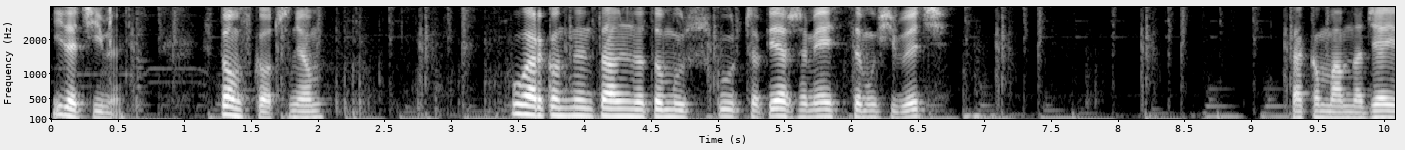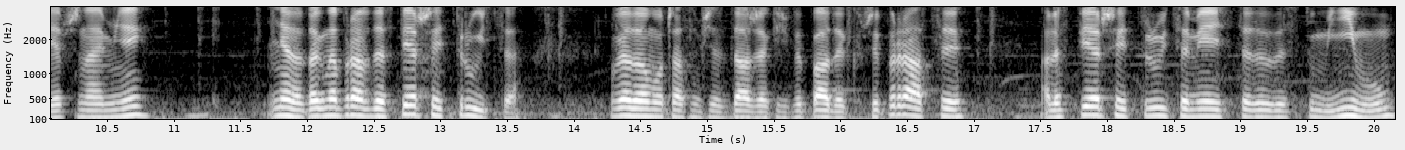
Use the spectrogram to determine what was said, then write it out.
i lecimy. Z tą skocznią. Puchar kontynentalny, no to już kurczę, pierwsze miejsce musi być. Taką mam nadzieję przynajmniej. Nie no, tak naprawdę w pierwszej trójce. Wiadomo, czasem się zdarzy jakiś wypadek przy pracy, ale w pierwszej trójce miejsce to jest tu minimum.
